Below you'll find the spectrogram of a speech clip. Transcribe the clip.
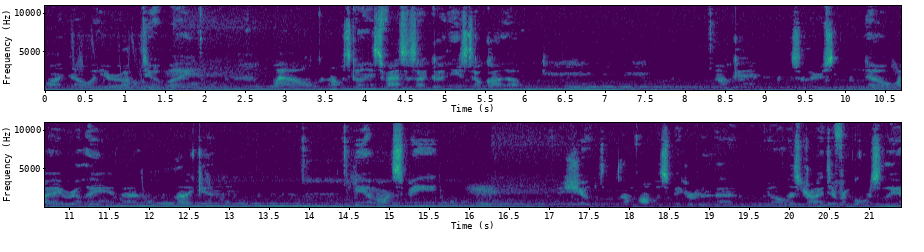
want to know what you're up to, buddy. Wow, I was going as fast as I could and you still caught up. Okay, so there's no way really that I can be him on speed. Shoot, I'm always bigger than that. You know, let's try a different course layout.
